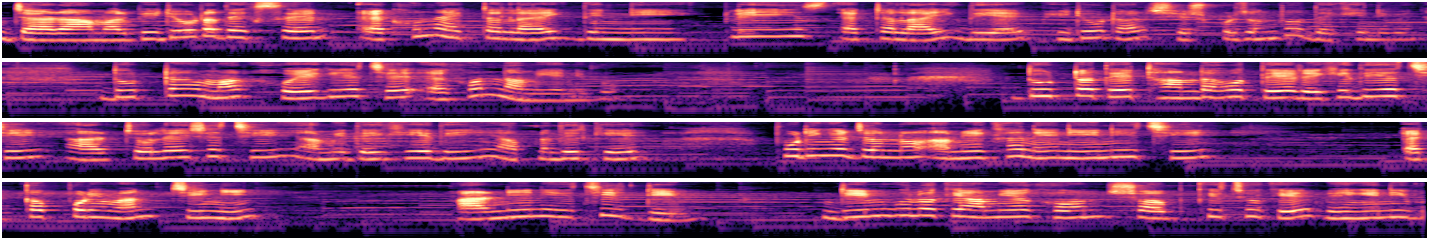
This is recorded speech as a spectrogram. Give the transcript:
যারা আমার ভিডিওটা দেখছেন, এখনও একটা লাইক দিননি, প্লিজ একটা লাইক দিয়ে ভিডিওটার শেষ পর্যন্ত দেখে নেবেন। দুধটা আমার হয়ে গিয়েছে, এখন নামিয়ে নিব। দুধটাতে ঠান্ডা হতে রেখে দিয়েছি আর চলে এসেছি। আমি দেখিয়ে দিই আপনাদেরকে। পুডিংয়ের জন্য আমি এখানে নিয়ে নিয়েছি এক কাপ পরিমাণ চিনি আর নিয়ে নিয়েছি ডিম। ডিমগুলোকে আমি এখন সব কিছুকে ভেঙে নিব।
